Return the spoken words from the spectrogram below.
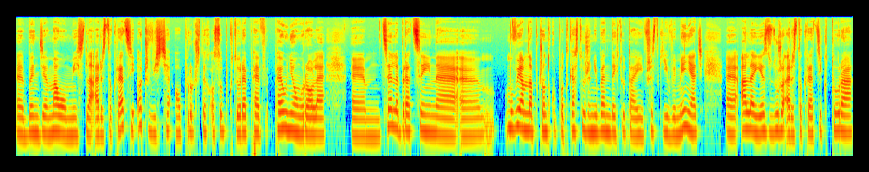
E, będzie mało miejsc dla arystokracji. Oczywiście oprócz tych osób, które pełnią role um, celebracyjne. Um, mówiłam na początku podcastu, że nie będę ich tutaj wszystkich wymieniać, um, ale jest dużo arystokracji, która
